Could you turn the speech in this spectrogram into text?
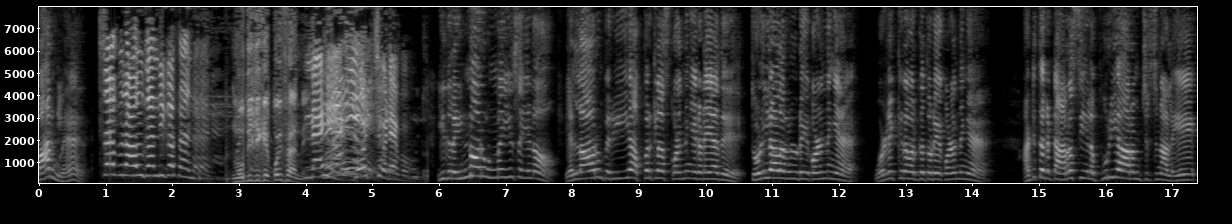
பாருங்களேன் सब राहुल गांधी का फैन है मोदी जी के कोई फैन नहीं नहीं बोट चोर है वो இதுல இன்னொரு உண்மையும் செய்யணும். எல்லாரும் பெரிய அப்பர் கிளாஸ் குழந்தைங்க கிடையாது. தொழிலாளர்களுடைய குழந்தைங்க உழைக்கிற வர்க்கத்துடைய குழந்தைங்க. அடுத்த கட்ட அரசியலை புரிய ஆரம்பிச்சிருச்சுனாலே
